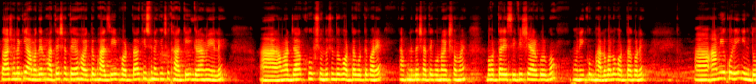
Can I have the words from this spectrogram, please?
তো আসলে কি, আমাদের ভাতের সাথে হয়তো ভাজি, ভর্তা কিছু না কিছু থাকেই গ্রামে এলে। আর আমার যা খুব সুন্দর সুন্দর ভর্তা করতে পারে, আপনাদের সাথে কোনো এক সময় ভর্তা রেসিপি শেয়ার করব। উনি খুব ভালো ভালো ভর্তা করে। আমিও করি, কিন্তু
